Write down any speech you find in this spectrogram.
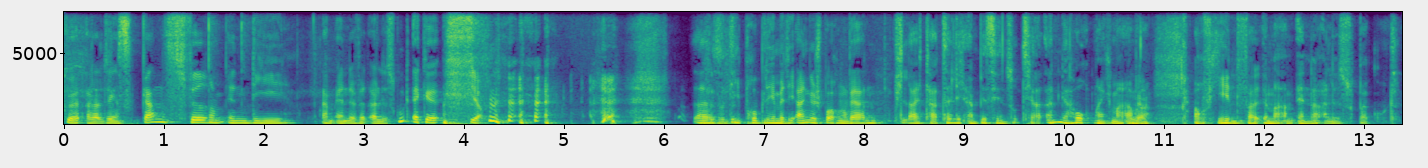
gehört allerdings ganz firm in die am Ende wird alles gut Ecke. Ja. also die Probleme, die angesprochen werden, vielleicht tatsächlich ein bisschen sozial angehaucht manchmal, aber ja. auf jeden Fall immer am Ende alles super gut.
